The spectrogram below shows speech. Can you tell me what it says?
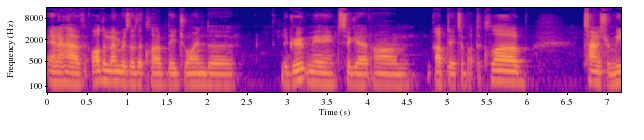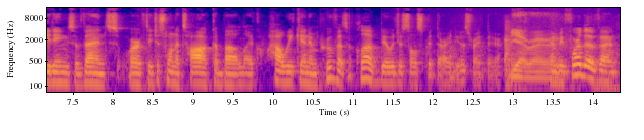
and I have all the members of the club. They join the the group me to get um, updates about the club, times for meetings, events, or if they just want to talk about like how we can improve as a club, they would just all spit their ideas right there. Yeah, right, right. And before the event,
